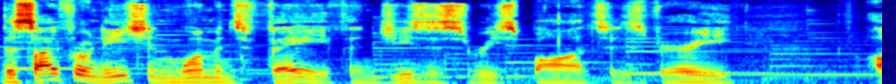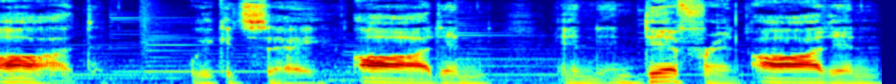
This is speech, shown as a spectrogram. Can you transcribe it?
The Syrophoenician woman's faith and Jesus' response is very odd, we could say. Odd and, and, and different, odd and,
